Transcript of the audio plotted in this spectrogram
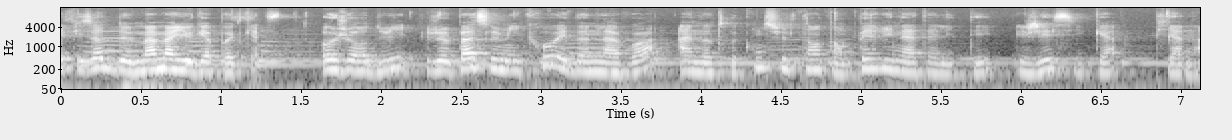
Épisode de Mama Yoga Podcast. Aujourd'hui, je passe le micro et donne la voix à notre consultante en périnatalité, Jessica Piana,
